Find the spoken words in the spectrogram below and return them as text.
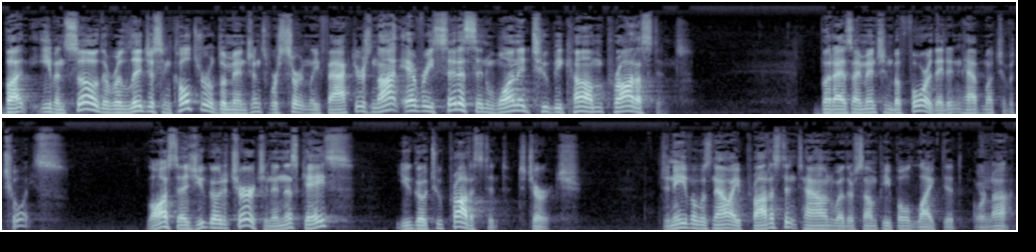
But even so, the religious and cultural dimensions were certainly factors. Not every citizen wanted to become Protestant. But as I mentioned before, they didn't have much of a choice. Law says you go to church, and in this case, you go to Protestant church. Geneva was now a Protestant town, whether some people liked it or not.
